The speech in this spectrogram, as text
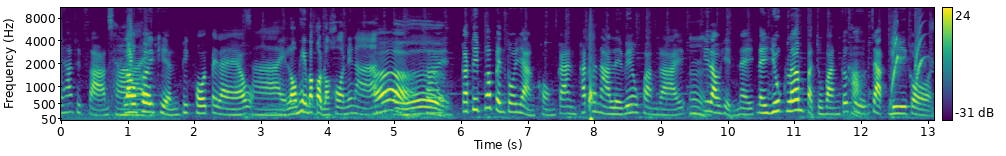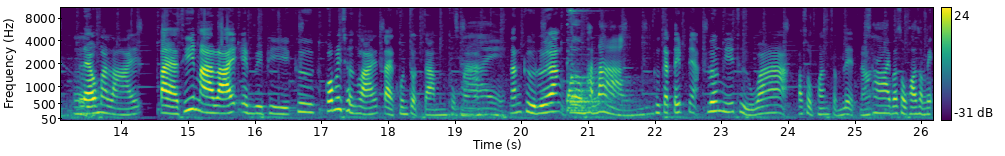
2553ใช่เราเคยเขียนพิกโพสต์ไปแล้วใช่ร้องเพลงประกอบละครด้วยนะเอเอออใช่กระติบก็เป็นตัวอย่างของการพัฒนาเลเวลความร้ายอืมที่เราเห็นในในยุคเริ่มปัจจุบันก็คือค่ะจากดีก่อนอืมแล้วมาร้าย แต่ที่มาร้าย MVP คือก็ไม่เชิงร้ายแต่คนจดจำถูกไหมใช่ นั่นคือเรื่องเพิงพันนางคือกระติบเนี่ยเรื่องนี้ถือว่าประสบความสำเร็จเนาะใช่ประสบความสำเร็จ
